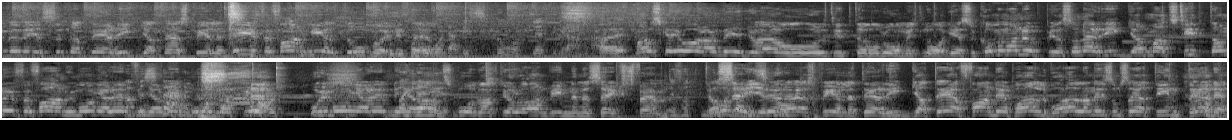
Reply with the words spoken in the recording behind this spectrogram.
vi beviset att det är riggat det här spelet. Det är för fan helt Du omöjligt. får är- vårda ditt språk lite grann. Nej, man ska göra en video här och titta vad bra mitt lag är. Så kommer man upp i en sån här riggad match. Titta nu för fan hur många räddningar min du? målvakt gör. Och hur många räddningar ju- hans målvakt gör och han vinner med 6-5. Du får Jag säger det, det här spelet det är riggat. Det är fan det är på allvar. Alla ni som säger att det inte är det.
